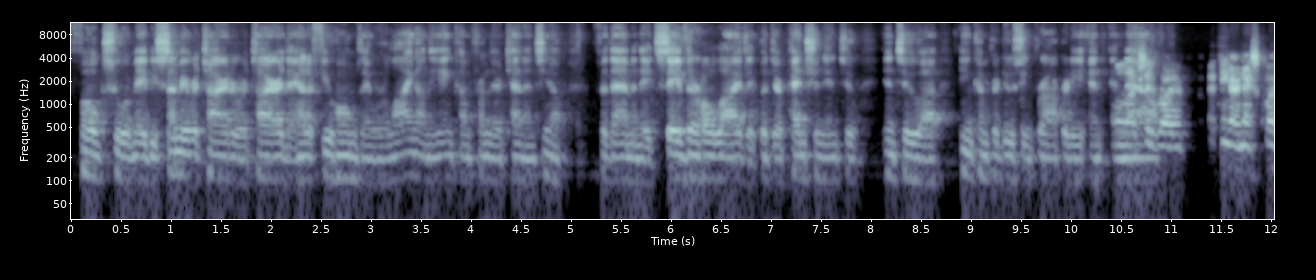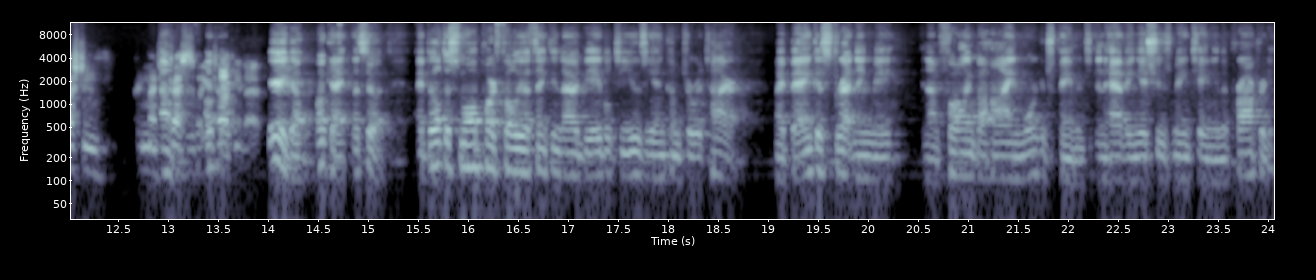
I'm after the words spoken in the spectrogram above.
folks who are maybe semi-retired or retired. They had a few homes. They were relying on the income from their tenants, you know, for them, and they'd save their whole lives. They put their pension into, into, uh, income-producing property and, and Well, actually, now. Roy, I think our next question pretty much Oh, addresses what you're okay. talking about. There you go. Okay, let's do it. I built a small portfolio thinking that I would be able to use the income to retire. My bank is threatening me and I'm falling behind mortgage payments and having issues maintaining the property.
